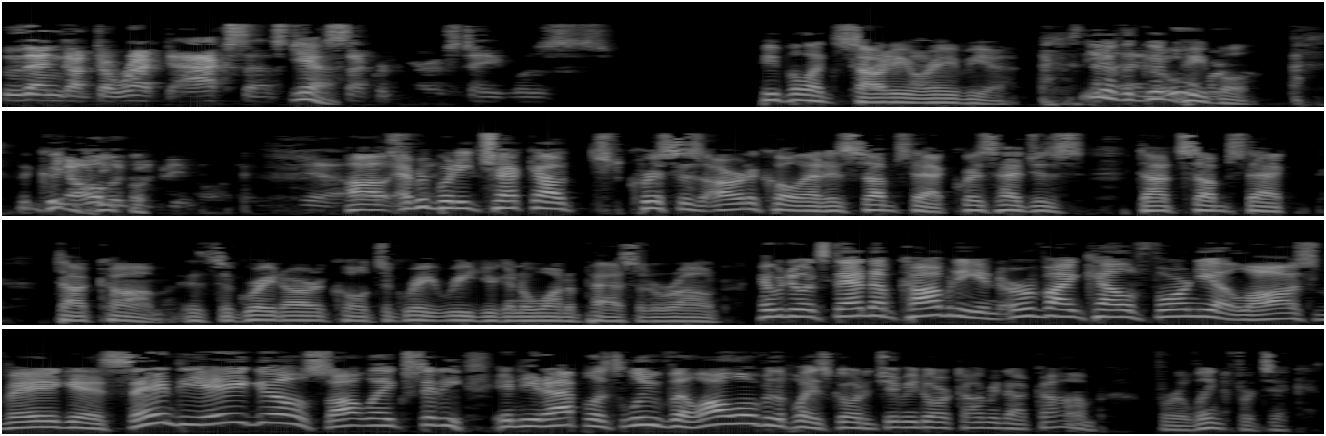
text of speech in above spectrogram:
who then got direct access to Yeah. the Secretary of State was people like Saudi. Arabia. you know, the good Uber. people. The good yeah, all the people. good people. Yeah, Uh, everybody check out Chris's article at his Substack, chrishedges.substack.com. It's a great article. It's a great read. You're going to want to pass it around. Hey, we're doing stand-up comedy in Irvine, California, Las Vegas, San Diego, Salt Lake City, Indianapolis, Louisville, all over the place. Go to jimmydorecomedy.com for a link for tickets.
